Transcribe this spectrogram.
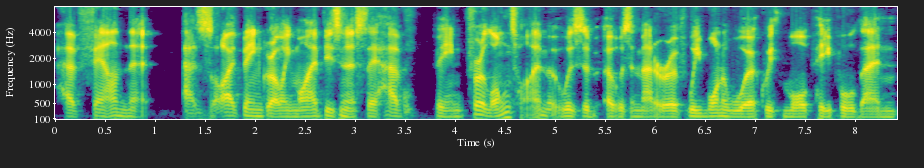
have found that as I've been growing my business, there have been for a long time. It was a, it was a matter of we want to work with more people than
